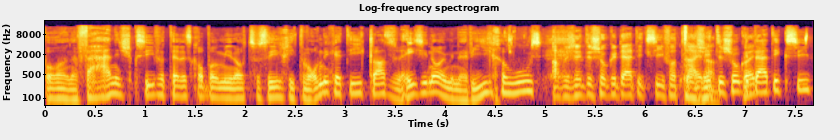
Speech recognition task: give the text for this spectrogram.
der ein Fan war von Teleskop, der mich noch zu sich in die Wohnung hat eingeladen, das weiss ich noch, in einem reichen Haus. Aber es war nicht der Sugar Daddy von Das war Thailand. nicht der Sugar. Daddy. gewesen.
